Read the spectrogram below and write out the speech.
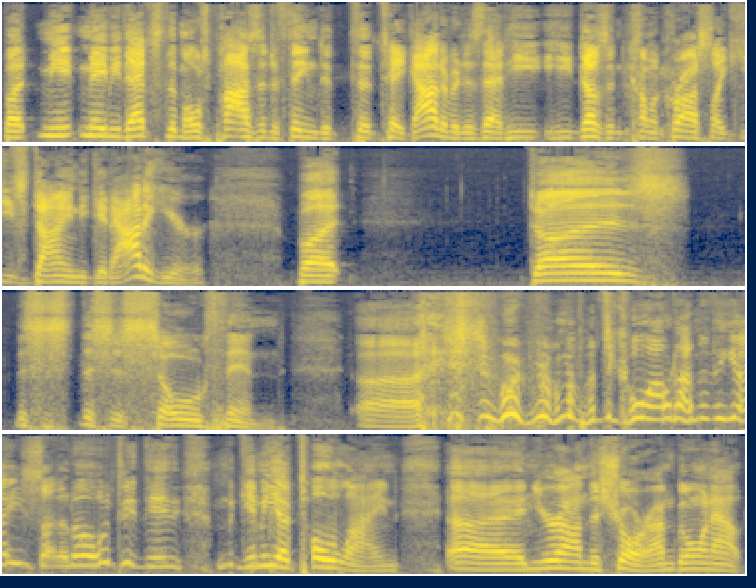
but maybe that's the most positive thing to, to take out of it is that he he doesn't come across like he's dying to get out of here. But does this is this is so thin. Uh, I'm about to go out onto the ice. I don't know. Give me a tow line, uh, and you're on the shore. I'm going out.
